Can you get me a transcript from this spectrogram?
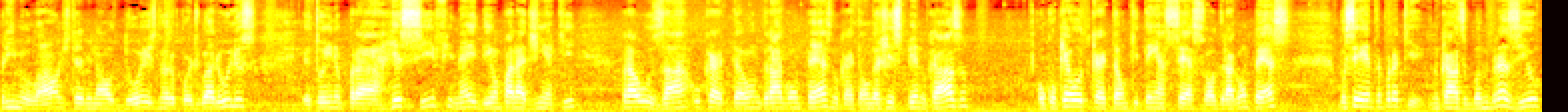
Premium Lounge, Terminal 2, no aeroporto de Guarulhos. Eu estou indo para Recife, né, e dei uma paradinha aqui para usar o cartão Dragon Pass, no cartão da XP no caso, ou qualquer outro cartão que tenha acesso ao Dragon Pass, você entra por aqui. No caso, Banco Brasil,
